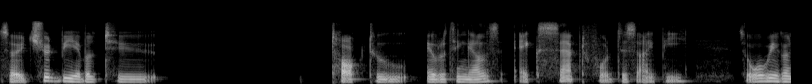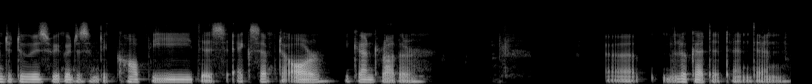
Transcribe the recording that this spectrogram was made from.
So it should be able to talk to everything else except for this IP. So what we're going to do is we're going to simply copy this except or we can rather uh, look at it and then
